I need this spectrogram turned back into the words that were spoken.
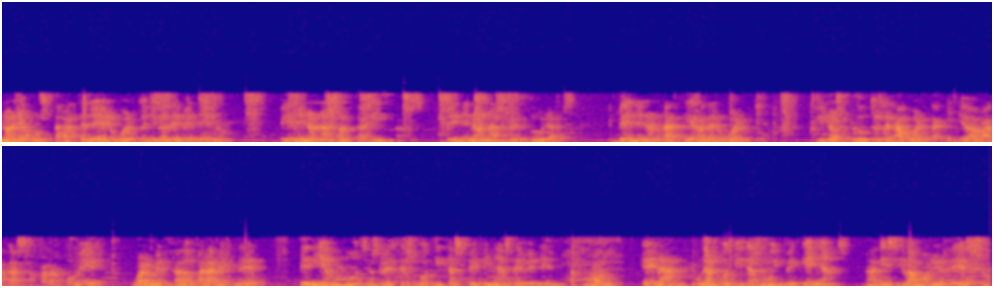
No le gustaba tener el huerto lleno de veneno. Veneno en las hortalizas, veneno en las verduras, veneno en la tierra del huerto. Y los productos de la huerta que llevaba a casa para comer o al mercado para vender tenían muchas veces gotitas pequeñas de veneno. Eran unas gotitas muy pequeñas, nadie se iba a morir de eso,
